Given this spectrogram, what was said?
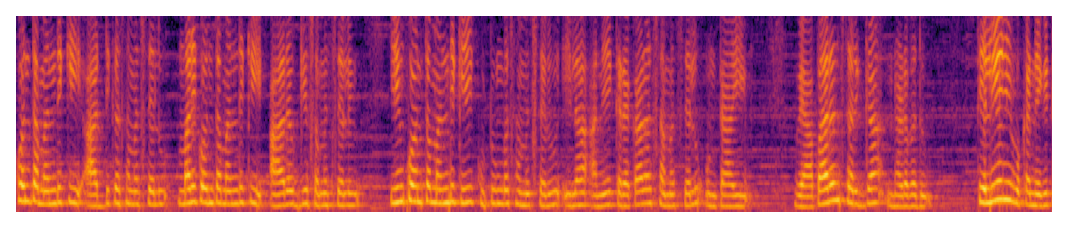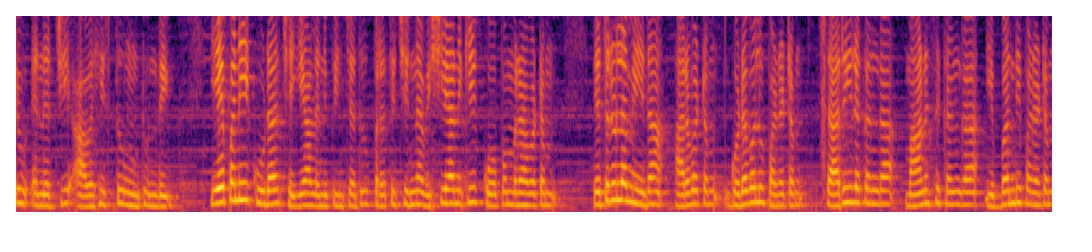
కొంతమందికి ఆర్థిక సమస్యలు మరికొంతమందికి ఆరోగ్య సమస్యలు ఇంకొంతమందికి కుటుంబ సమస్యలు ఇలా అనేక రకాల సమస్యలు ఉంటాయి. వ్యాపారం సరిగ్గా నడవదు. తెలియని ఒక నెగిటివ్ ఎనర్జీ ఆవహిస్తూ ఉంటుంది. ఏ పని కూడా చెయ్యాలనిపించదు. ప్రతి చిన్న విషయానికి కోపం రావటం ఇతరుల మీద అరవటం గొడవలు పడటం శారీరకంగా మానసికంగా ఇబ్బంది పడటం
